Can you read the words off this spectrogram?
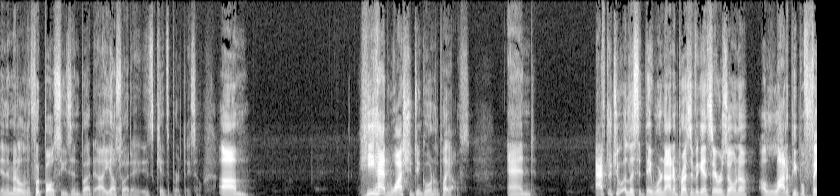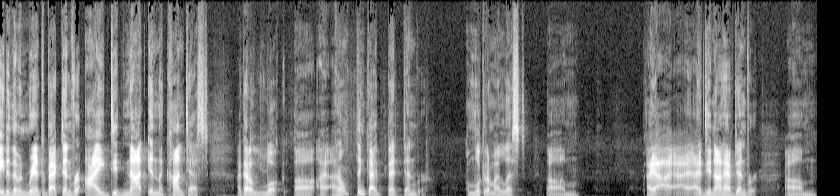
in the middle of the football season, but uh, he also had a, his kid's birthday. So um, he had Washington going to the playoffs, and after two, listen, they were not impressive against Arizona. A lot of people faded them and ran to back Denver. I did not in the contest. I got to look. Uh, I, I, don't think I bet Denver. I'm looking at my list. Um, I, I, I did not have Denver. Um,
